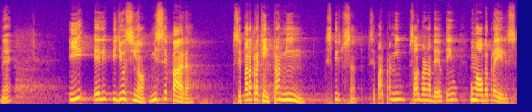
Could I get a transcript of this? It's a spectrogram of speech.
né? E ele pediu assim, ó, me separa. Separa para quem? Para mim, Espírito Santo. Separa para mim, Saulo e Barnabé, eu tenho uma obra para eles.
